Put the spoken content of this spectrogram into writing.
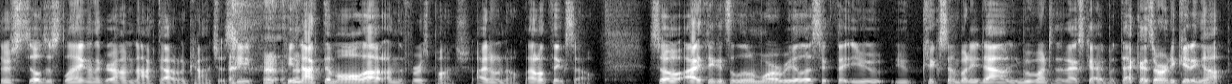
they're still just laying on the ground, knocked out, unconscious. He he knocked them all out on the first punch. I don't know. I don't think so. So I think it's a little more realistic that you you kick somebody down, you move on to the next guy, but that guy's already getting up.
